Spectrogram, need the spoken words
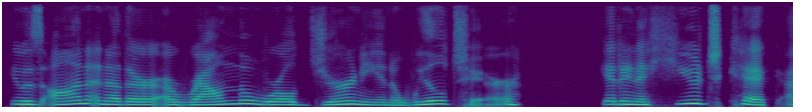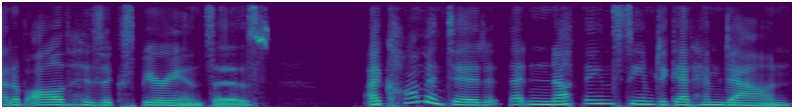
he was on another around the world journey in a wheelchair, getting a huge kick out of all of his experiences. I commented that nothing seemed to get him down.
